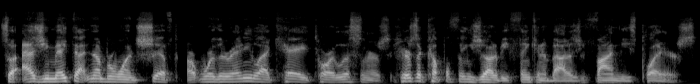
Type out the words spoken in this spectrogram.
So as you make that number one shift, are, were there any like, hey, to our listeners, here's a couple things you ought to be thinking about as you find these players?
